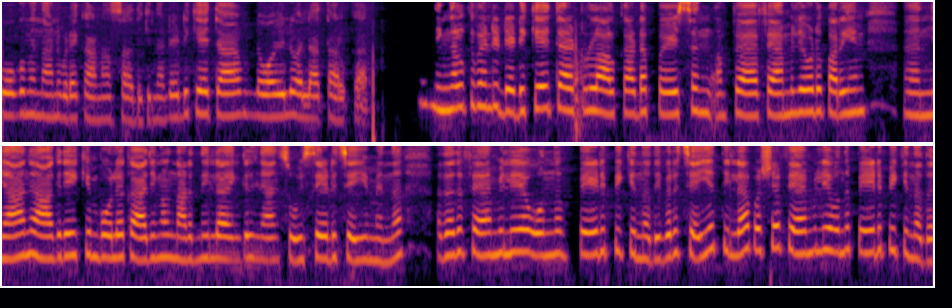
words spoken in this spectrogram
പോകുമെന്നാണ് ഇവിടെ കാണാൻ സാധിക്കുന്നത്. ഡെഡിക്കേറ്റ് ആ ലോയലും അല്ലാത്ത ആൾക്കാർ. നിങ്ങൾക്ക് വേണ്ടി ഡെഡിക്കേറ്റ് ആയിട്ടുള്ള ആൾക്കാരുടെ പേഴ്സൺ ഫാമിലിയോട് പറയും ഞാൻ ആഗ്രഹിക്കും പോലെ കാര്യങ്ങൾ നടന്നില്ല എങ്കിൽ ഞാൻ സൂയിസൈഡ് ചെയ്യുമെന്ന്. അതായത് ഫാമിലിയെ ഒന്ന് പേടിപ്പിക്കുന്നത് ഇവർ ചെയ്യത്തില്ല പക്ഷേ ഫാമിലിയെ ഒന്ന് പേടിപ്പിക്കുന്നത്.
